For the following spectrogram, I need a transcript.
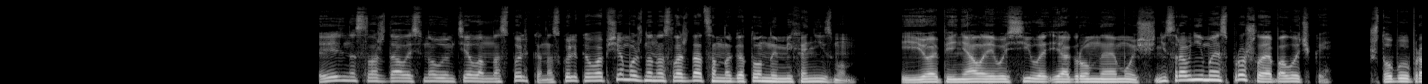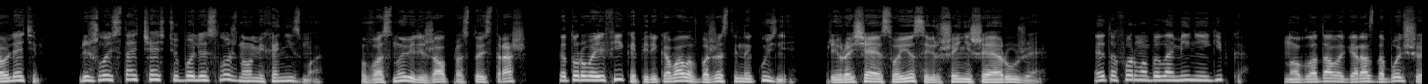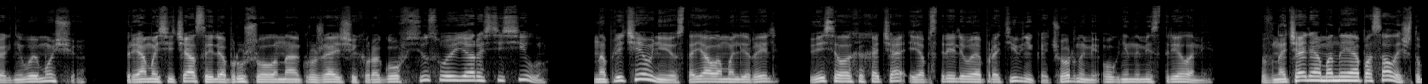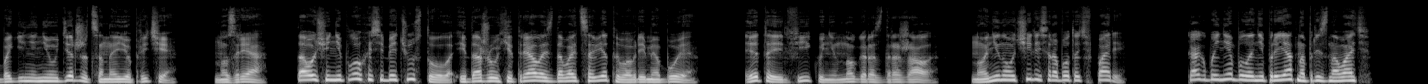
Эль наслаждалась новым телом настолько, насколько вообще можно наслаждаться многотонным механизмом. Ее опьяняла его сила и огромная мощь, несравнимая с прошлой оболочкой. Чтобы управлять им, пришлось стать частью более сложного механизма. В основе лежал простой страж, которого эльфийка перековала в божественной кузне, превращая в свое совершеннейшее оружие. Эта форма была менее гибка, но обладала гораздо большей огневой мощью, Прямо сейчас Эль обрушивала на окружающих врагов всю свою ярость и силу. На плече у нее стояла Малирель, весело хохоча и обстреливая противника черными огненными стрелами. Вначале Амане опасалась, что богиня не удержится на ее плече. Но зря. Та очень неплохо себя чувствовала и даже ухитрялась давать советы во время боя. Это эльфийку немного раздражало, но они научились работать в паре. Как бы не было неприятно признавать,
